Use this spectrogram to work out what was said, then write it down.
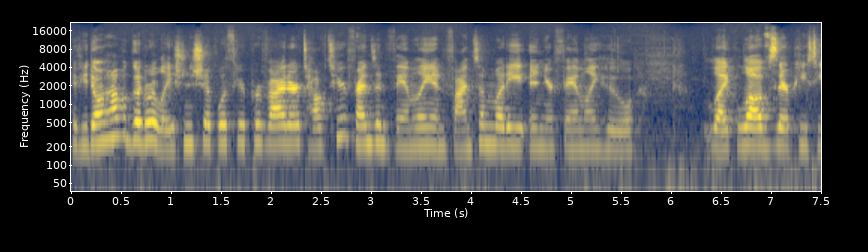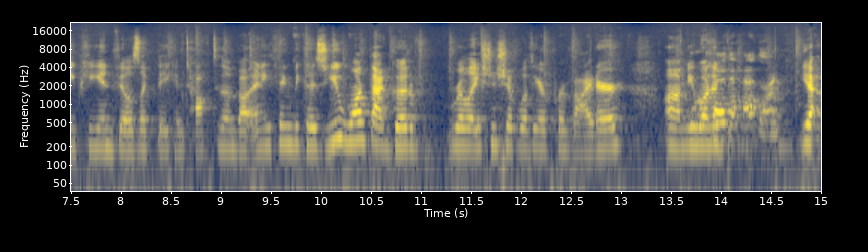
If you don't have a good relationship with your provider, talk to your friends and family and find somebody in your family who like loves their PCP and feels like they can talk to them about anything because you want that good relationship with your provider. Um, you want to call the hotline yeah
